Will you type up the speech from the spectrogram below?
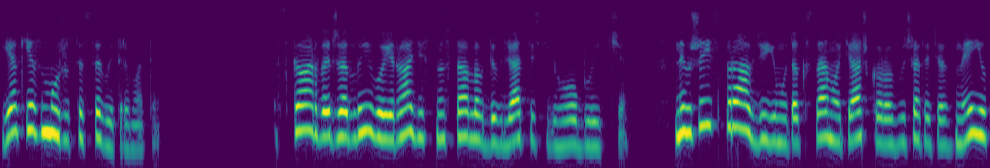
як я зможу це все витримати? Скарлет жадливо і радісно стала вдивлятись в його обличчя. Невже і справді йому так само тяжко розлучатися з нею,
